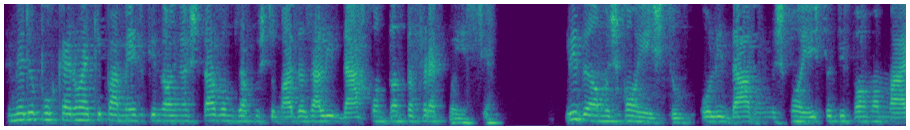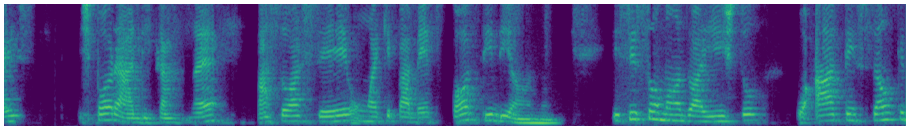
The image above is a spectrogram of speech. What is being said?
Primeiro, porque era um equipamento que nós não estávamos acostumadas a lidar com tanta frequência lidamos com isto, ou lidávamos com isto de forma mais esporádica, né? Passou a ser um equipamento cotidiano. E se somando a isto, a atenção que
